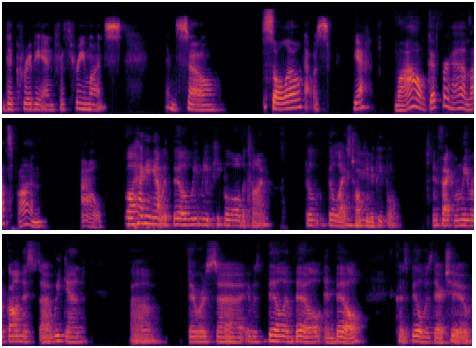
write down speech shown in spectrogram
the Caribbean for three months, and so Solo. that was yeah. Wow. Good for him. That's fun. Wow. Well, hanging out with Bill, we meet people all the time. Bill Bill likes talking to people. In fact, when we were gone this uh, weekend, um, there was uh, it was Bill and Bill and Bill because Bill was there too,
